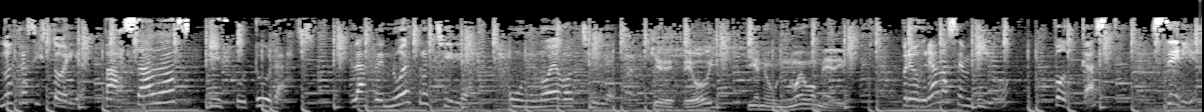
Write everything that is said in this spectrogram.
Nuestras historias. Pasadas y futuras. Las de nuestro Chile. Un nuevo Chile. Que desde hoy tiene un nuevo medio. Programas en vivo podcast, series,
